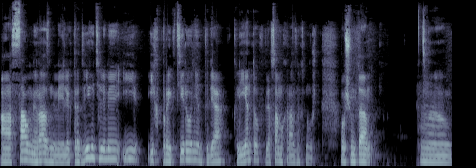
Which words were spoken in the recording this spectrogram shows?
а, с самыми разными электродвигателями и их проектирование для клиентов, для самых разных нужд. В общем-то, э,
